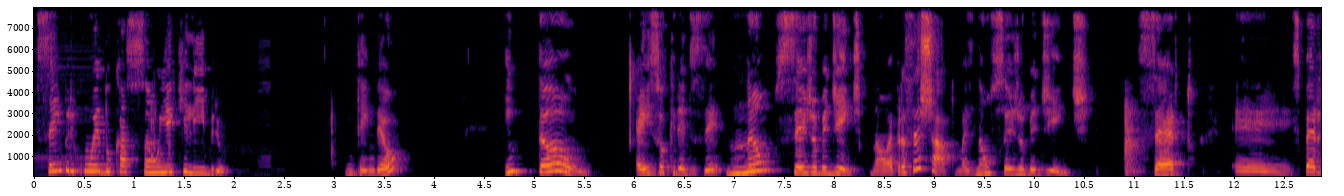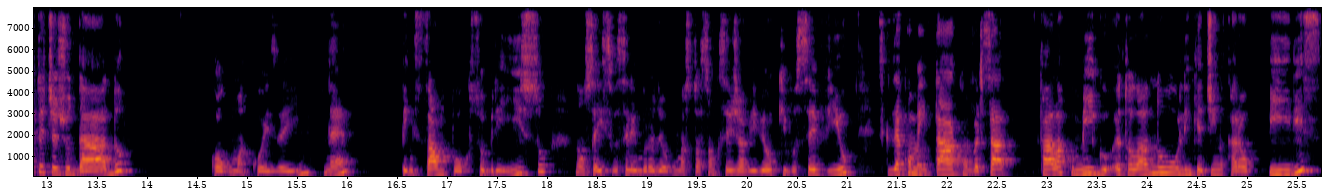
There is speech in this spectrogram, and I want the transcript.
Sempre com educação e equilíbrio. Entendeu? Então, é isso que eu queria dizer. Não seja obediente. Não é para ser chato, mas não seja obediente, certo? É, espero ter te ajudado com alguma coisa aí, né? Pensar um pouco sobre isso. Não sei se você lembrou de alguma situação que você já viveu ou que você viu. Se quiser comentar, conversar, fala comigo. Eu tô lá no LinkedIn, no Carol Pires.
